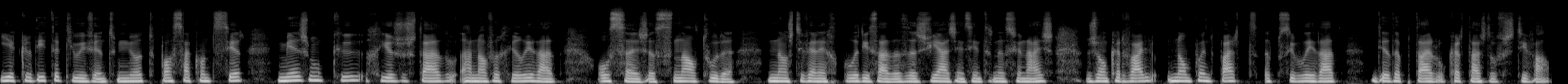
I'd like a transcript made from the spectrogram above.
e acredita que o evento Minhoto possa acontecer mesmo que reajustado à nova realidade. Ou seja, se na altura não estiverem regularizadas as viagens internacionais, João Carvalho não põe de parte a possibilidade de adaptar o cartaz do festival.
